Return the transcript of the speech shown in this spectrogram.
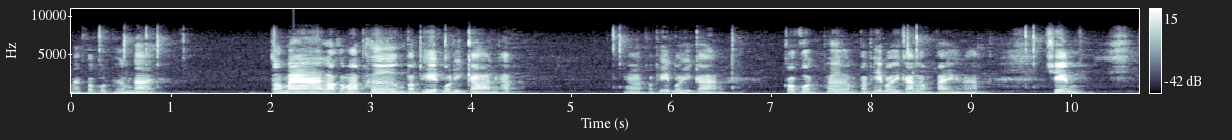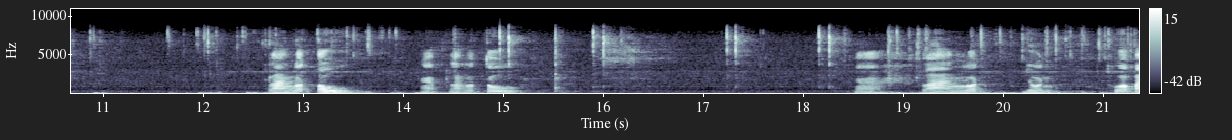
มาก็กดเพิ่มได้ ต่อมาเราก็มาเพิ่มประเภทบริการครับประเภทบริการ ก็กดเพิ่มประเภทบริการลงไปนะครับ เช่นล้างรถตู้นะครับล้างรถตู้อ่าล้างรถยนต์ ทั่วไป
